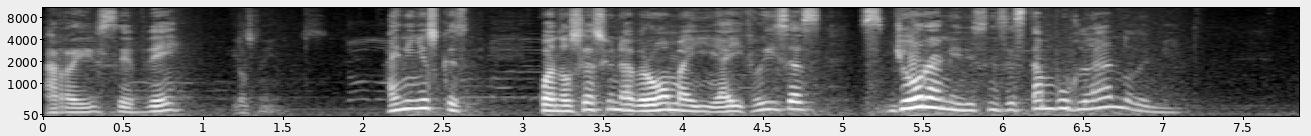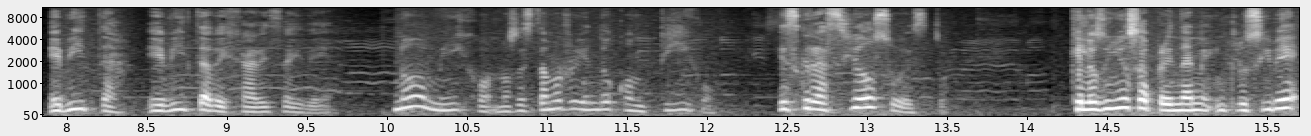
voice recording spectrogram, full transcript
a reírse de los niños. Hay niños que cuando se hace una broma y hay risas, lloran y dicen, se están burlando de mí. Evita, evita dejar esa idea. No, mi hijo, nos estamos riendo contigo. Es gracioso esto. Que los niños aprendan inclusive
